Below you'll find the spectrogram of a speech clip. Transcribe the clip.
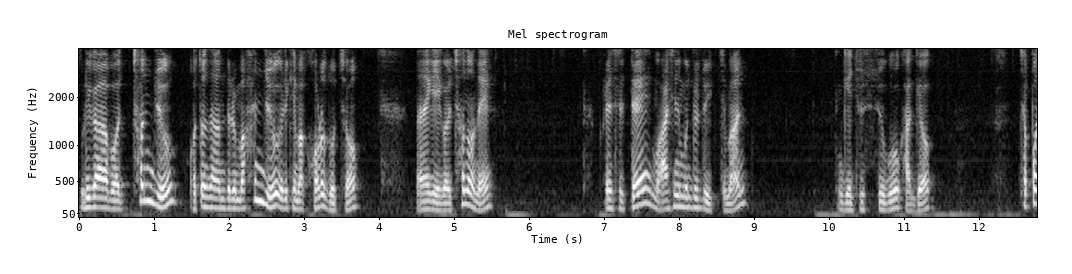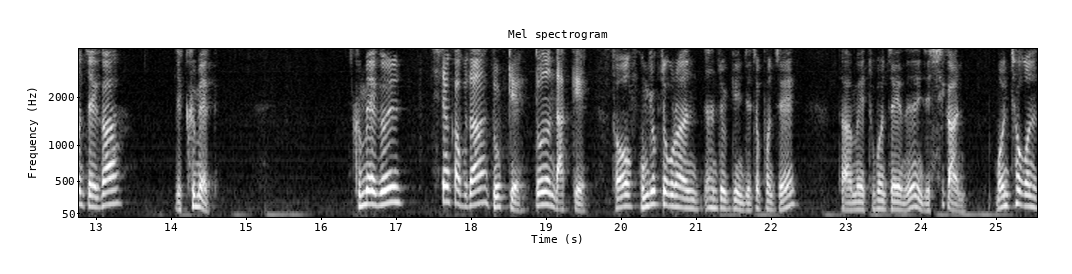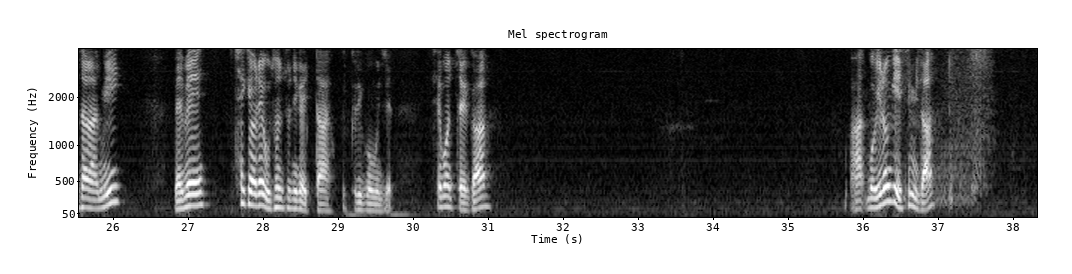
우리가 뭐 천주, 어떤 사람들은 뭐한주 이렇게 막 걸어 놓죠. 만약에 이걸 천 원에 그랬을 때 뭐 아시는 분들도 있지만 이게 주수고 가격 첫 번째가 이제 금액 금액을 시장가보다 높게 또는 낮게 더 공격적으로 한, 한 쪽이 이제 첫 번째 다음에 두 번째는 이제 시간 먼저 건 사람이 매매 체결의 우선순위가 있다 그리고 이제 세 번째가 아, 뭐 이런 게 있습니다.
